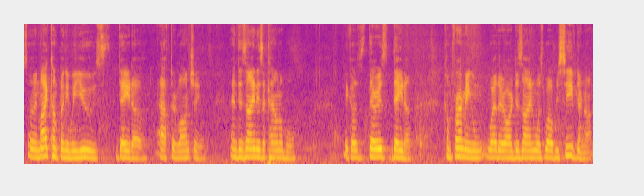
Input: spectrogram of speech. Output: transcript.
So in my company, we use data after launching, and design is accountable because there is data confirming whether our design was well received or not.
